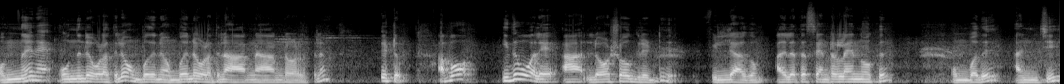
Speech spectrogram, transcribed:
ഒന്നിനെ ഒന്നിന്റെ കുളത്തിലും ഒമ്പതിന് ഒമ്പതിന്റെ കുളത്തിലും ആറിന് ആറിന്റെ കുളത്തിലും ഇട്ടു. അപ്പോൾ ഇതുപോലെ ആ ലോഷോ ഗ്രിഡ് ഫില്ലാകും. അതിലത്തെ സെൻട്രൽ ലൈൻ നോക്ക്. ഒമ്പത് അഞ്ച്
